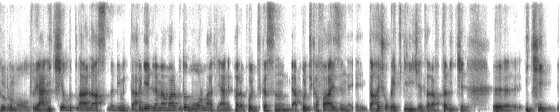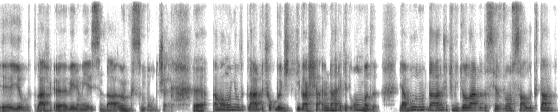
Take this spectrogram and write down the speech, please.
durum oldu. Yani iki yıllıklarda aslında bir miktar gerileme var. Bu da normal. Yani para politikasının, yani politika faizin e, daha çok etkileyeceği taraf tabii ki e, iki e, yıllıklar verim eğrisinin daha ön kısmı olacak. Ama 10 yıllıklarda çok böyle ciddi bir aşağı yönlü hareket olmadı. Ya bunu daha önceki videolarda da sezonsallıktan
